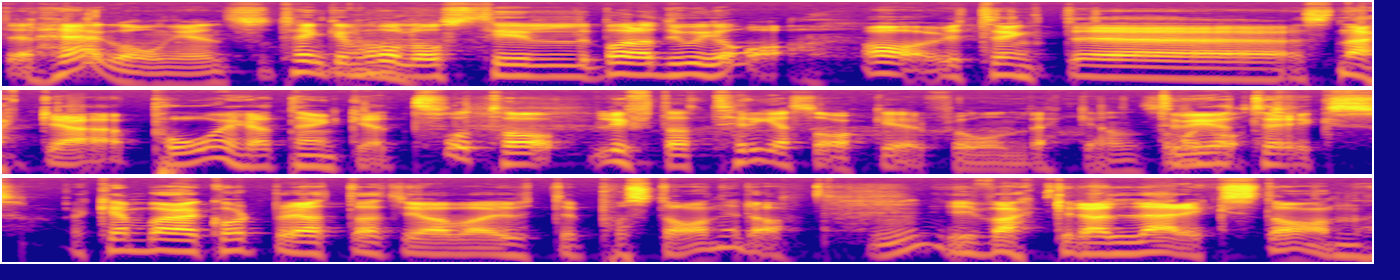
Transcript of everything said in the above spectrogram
den här gången så tänker vi hålla oss till bara du och jag. Ja, vi tänkte eh, snacka på helt enkelt. Och ta, lyfta tre saker från veckan som Tre takes. Jag kan bara kort berätta att jag var ute på stan idag. Mm. I vackra Lärkstan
